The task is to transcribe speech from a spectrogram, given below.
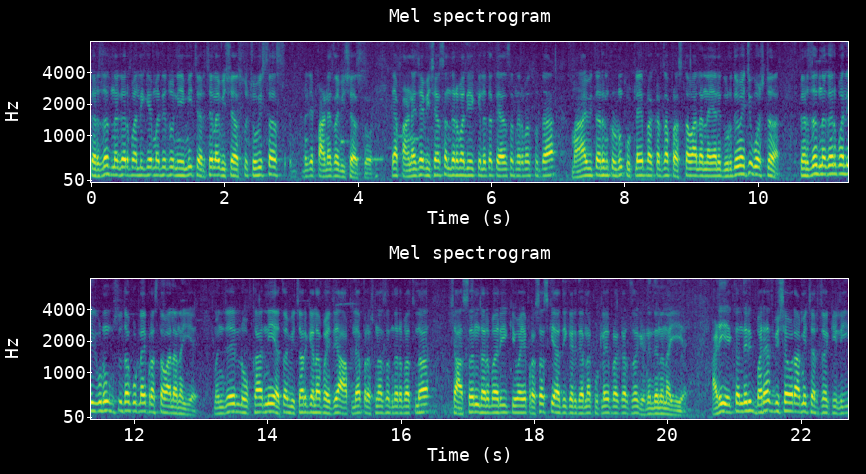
कर्जत नगरपालिकेमध्ये जो नेहमी चर्चेला विषय असतो चोवीस तास म्हणजे पाण्याचा विषय असतो. त्या पाण्याच्या विषयासंदर्भात हे केलं तर त्या संदर्भातसुद्धा महावितरणकडून कुठल्याही प्रकारचा प्रस्ताव आला नाही. आणि दुर्दैवाची गोष्ट कर्जत नगरपालिकेकडून सुद्धा कुठलाही प्रस्ताव आला नाही आहे म्हणजे लोकांनी याचा विचार केला पाहिजे. आपल्या प्रश्नासंदर्भातला शासन दरबारी किंवा हे प्रशासकीय अधिकारी त्यांना कुठल्याही प्रकारचं घेणं देणं नाही आहे आणि एकंदरीत बऱ्याच विषयावर आम्ही चर्चा केली.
